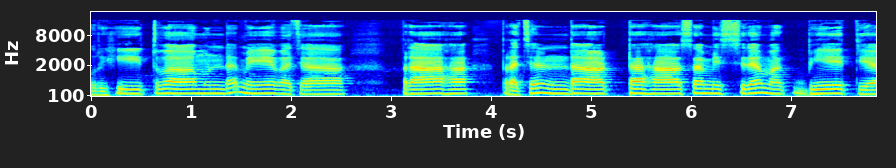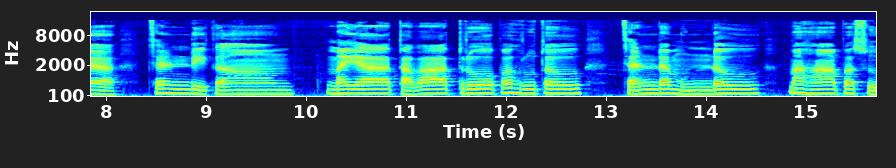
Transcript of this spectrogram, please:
गृहीत्वा मुण्डमेव च प्राह प्रचण्डाट्टहासमिश्रमभ्येत्य చండికాం మయా తవాత్రోపహృతౌ చండముండౌ మహాపశు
